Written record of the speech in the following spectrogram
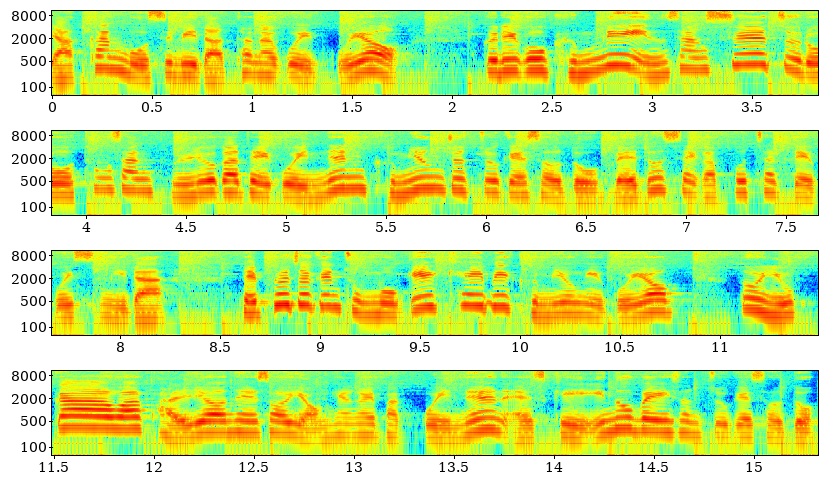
약한 모습이 나타나고 있고요. 그리고 금리 인상 수혜주로 통상 분류가 되고 있는 금융주 쪽에서도 매도세가 포착되고 있습니다. 대표적인 종목이 KB금융이고요. 또 유가와 관련해서 영향을 받고 있는 SK이노베이션 쪽에서도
